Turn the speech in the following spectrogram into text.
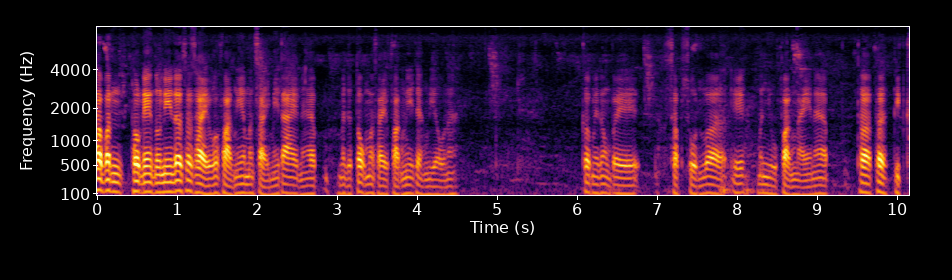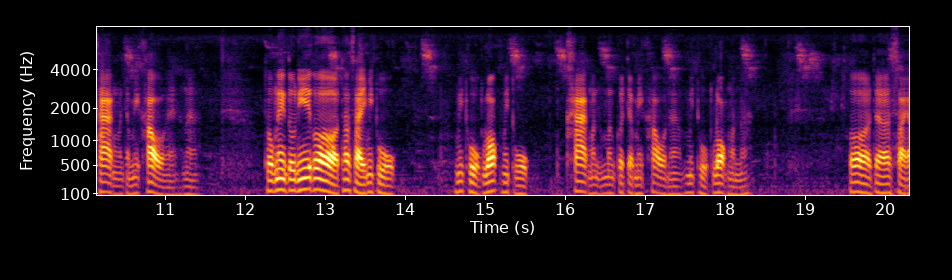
ถ้ามันทองแดงตัวนี้แล้วถ้าใส่ว่าฝั่งนี้มันใส่ไม่ได้นะครับ มันจะต้องมาใส่ฝั่งนี้อย่างเดียวนะ ก็ไม่ต้องไปสับสนว่า เอ๊ะ มันอยู่ฝั่งไหนนะครับ ถ้าถ้าผิดข้างมันจะไม่เข้าไงนะทองแดงตัวนี้ก็ถ้าใส่ไม่ถูก ไม่ถูกล็อกไม่ถูกข้างมันมันก็จะไม่เข้านะ ไม่ถูกล็อกมันนะ ก็จะใส่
